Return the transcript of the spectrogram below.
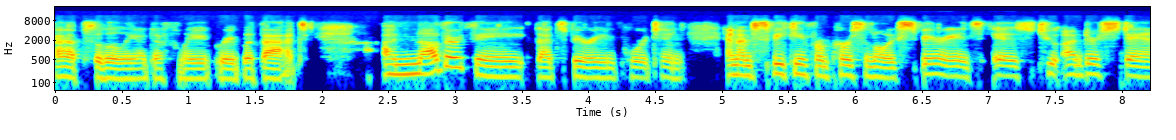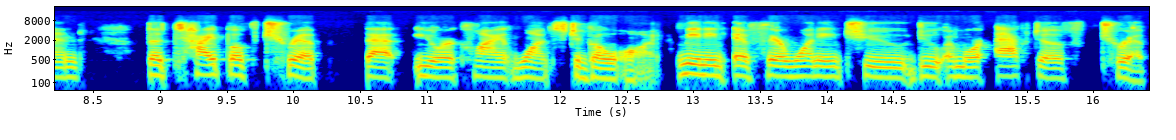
Absolutely. I definitely agree with that. Another thing that's very important, and I'm speaking from personal experience, is to understand the type of trip that your client wants to go on. Meaning, if they're wanting to do a more active trip,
